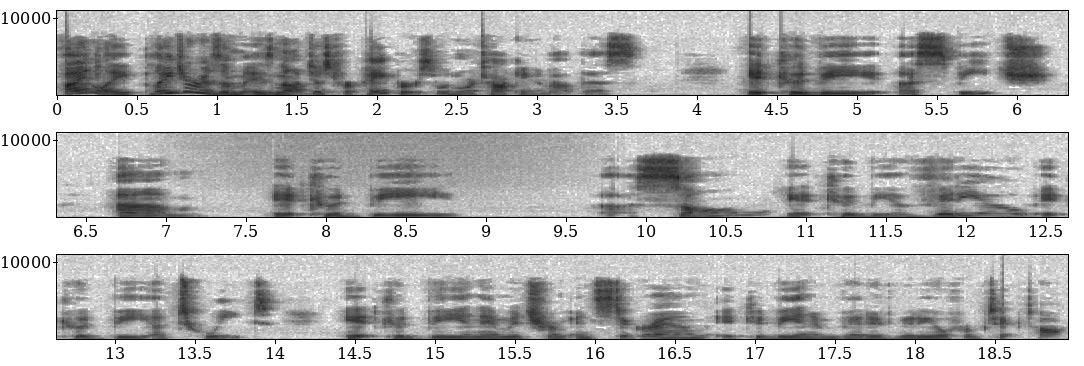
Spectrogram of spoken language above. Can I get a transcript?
Finally, plagiarism is not just for papers when we're talking about this. It could be a speech, um, it could be a song, it could be a video, it could be a tweet, it could be an image from Instagram, it could be an embedded video from TikTok.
